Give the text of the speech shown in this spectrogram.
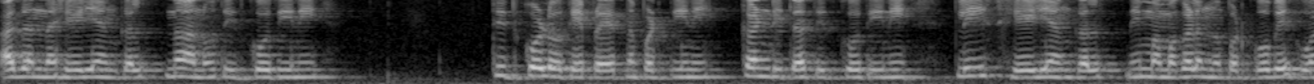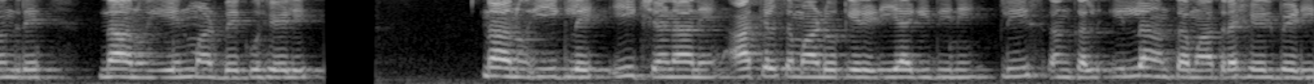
ಅದನ್ನು ಹೇಳಿ ಅಂಕಲ್, ನಾನು ತಿದ್ಕೋತೀನಿ. ತಿದ್ಕೊಳ್ಳೋಕೆ ಪ್ರಯತ್ನ ಪಡ್ತೀನಿ. ಖಂಡಿತ ತಿದ್ಕೋತೀನಿ. ಪ್ಲೀಸ್ ಹೇಳಿ ಅಂಕಲ್, ನಿಮ್ಮ ಮಗಳನ್ನು ಪಡ್ಕೋಬೇಕು ಅಂದರೆ ನಾನು ಏನು ಮಾಡಬೇಕು ಹೇಳಿ. ನಾನು ಈಗಲೇ, ಈ ಕ್ಷಣನೇ ಆ ಕೆಲಸ ಮಾಡೋಕೆ ರೆಡಿಯಾಗಿದ್ದೀನಿ. ಪ್ಲೀಸ್ ಅಂಕಲ್, ಇಲ್ಲ ಅಂತ ಮಾತ್ರ ಹೇಳಬೇಡಿ.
